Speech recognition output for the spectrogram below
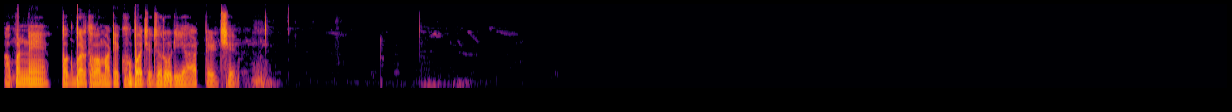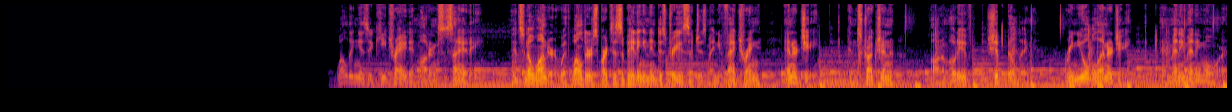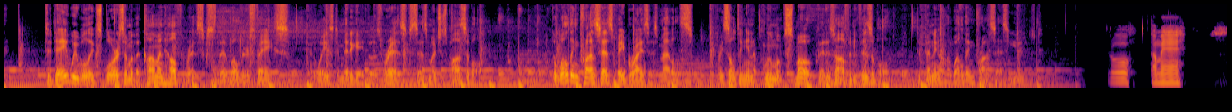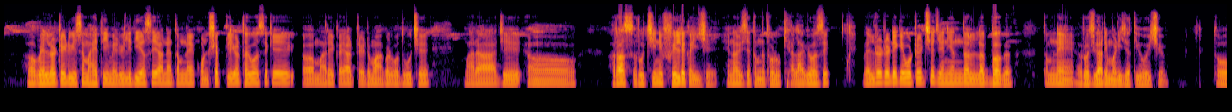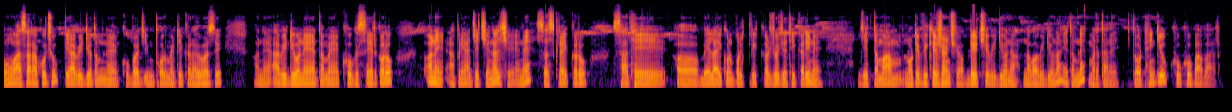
આપણને પગભર થવા માટે ખૂબ જ જરૂરી આ ટ્રેડ છે. Welding is a key trade in modern society. It's no wonder, with welders participating in industries such as manufacturing, energy, construction, automotive, shipbuilding, renewable energy, and many, many more. Today, we will explore some of the common health risks that welders face and ways to mitigate those risks as much as possible. The welding process vaporizes metals, resulting in a plume of smoke that is often visible, depending on the welding process used. Welder trade વિશે માહિતી મેળવી લીધી હશે અને તમને concept clear થયો હશે કે મારે કયા ટ્રેડમાં આગળ વધવું છે, મારા જે રસ રુચિની ફિલ્ડ કઈ છે, એના વિશે તમને થોડું ખ્યાલ આવ્યો હશે. વેલ્ડર ટ્રેડ એક એવો ટ્રેડ છે જેની અંદર લગભગ તમને રોજગારી મળી જતી હોય છે. તો હું આશા રાખું છું કે આ વીડિયો તમને ખૂબ જ ઇન્ફોર્મેટિવ રહ્યો હશે અને આ વિડીયોને તમે ખૂબ શેર કરો અને આપણી આ જે ચેનલ છે એને સબસ્ક્રાઈબ કરો. સાથે બેલ આઇકોન પર ક્લિક કરજો જેથી કરીને જે તમામ નોટિફિકેશન છે અપડેટ છે વિડીયોના, નવા વિડીયોના એ તમને મળતા રહે. તો થેન્ક યુ ખૂબ ખૂબ આભાર.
